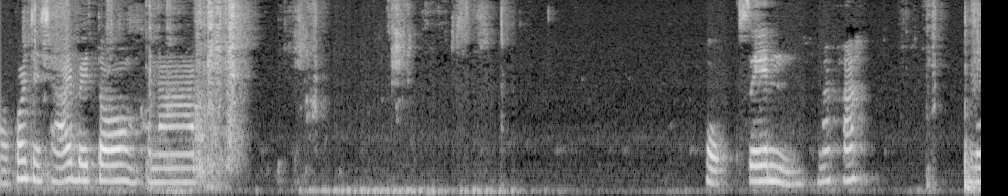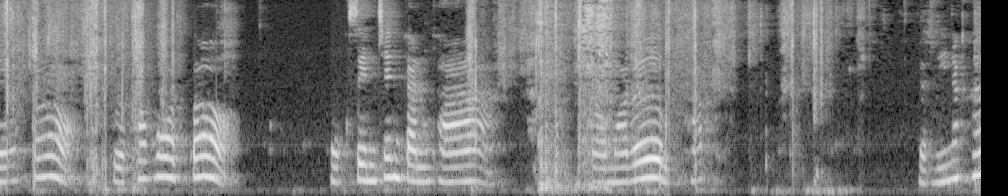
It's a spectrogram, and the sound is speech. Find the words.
เราก็จะใช้ใบตองขนาด 6 เซนนะคะ แล้วก็เปลือกข้าวโพดก็ 6 เซนเช่นกันค่ะ เรามาเริ่มพับ แบบนี้นะคะ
